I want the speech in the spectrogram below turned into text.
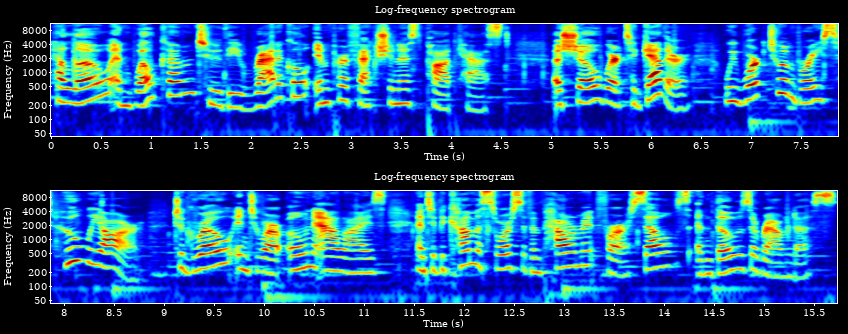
Hello, and welcome to the Radical Imperfectionist Podcast, a show where together we work to embrace who we are, to grow into our own allies, and to become a source of empowerment for ourselves and those around us.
